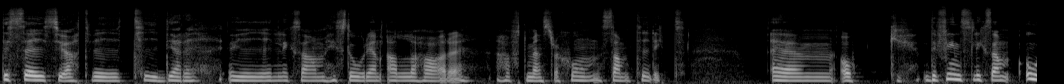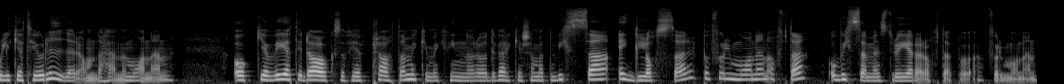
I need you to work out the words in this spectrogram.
Det sägs ju att vi tidigare i liksom historien alla har haft menstruation samtidigt. Um, och det finns liksom olika teorier om det här med månen. Och jag vet idag också, för jag pratar mycket med kvinnor och det verkar som att vissa ägglossar på fullmånen ofta och vissa menstruerar ofta på fullmånen.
